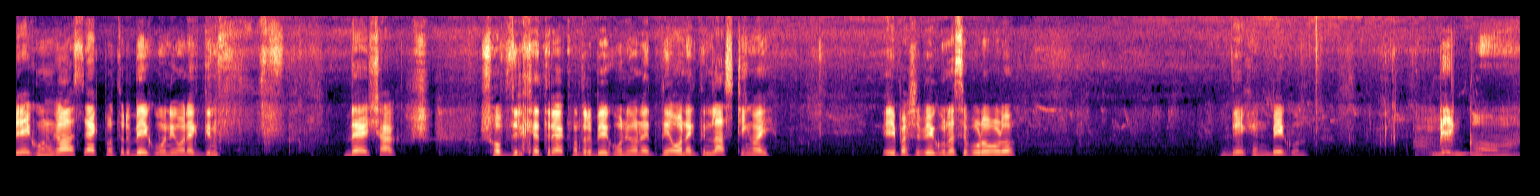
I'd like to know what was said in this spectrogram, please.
বেগুন গাছ একমাত্র বেগুনই অনেকদিন দেয় শাক, সবজির ক্ষেত্রে একমাত্র বেগুনই অনেক দিন অনেক দিন লাস্টিং হয়। এই পাশে বেগুন আছে বড় বড়। দেখেন, বেগুন। বেগুন।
